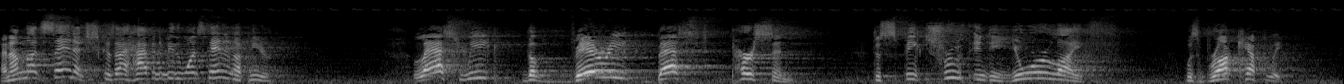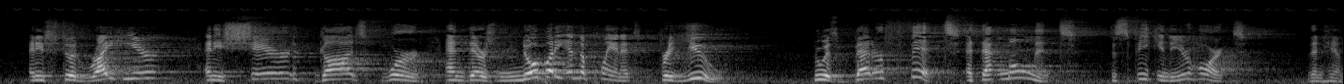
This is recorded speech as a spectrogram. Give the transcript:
And I'm not saying that just because I happen to be the one standing up here. Last week, the very best person to speak truth into your life was Brock Kepley. And he stood right here and he shared God's word. And there's nobody in the planet for you who is better fit at that moment to speak into your heart than him.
